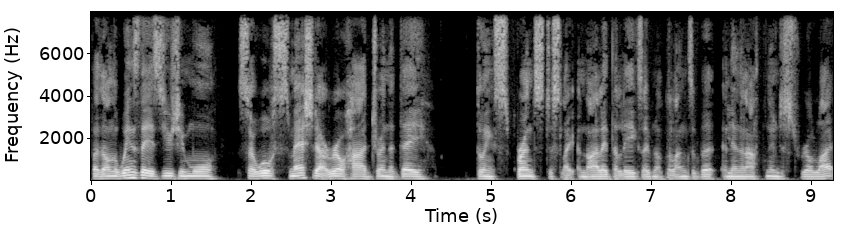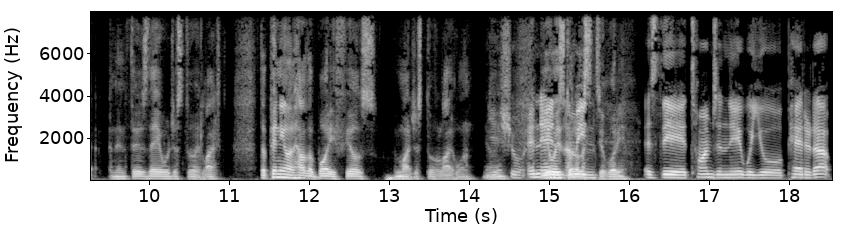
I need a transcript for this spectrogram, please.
But on the Wednesday, it's usually more. So we'll smash it out real hard during the day, doing sprints, just like annihilate the legs, open up the lungs a bit, and then in the afternoon just real light. And then Thursday we'll just do it like, depending on how the body feels, we might just do a light one. you know what I yeah, mean? sure. And, You always and got to listen to your body. is there times in there where you're padded up?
